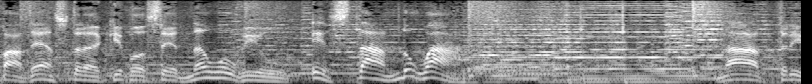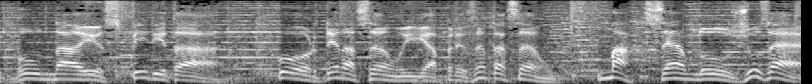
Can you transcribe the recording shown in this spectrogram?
palestra que você não ouviu está no ar. Na Tribuna Espírita. Coordenação e apresentação: Marcelo José.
